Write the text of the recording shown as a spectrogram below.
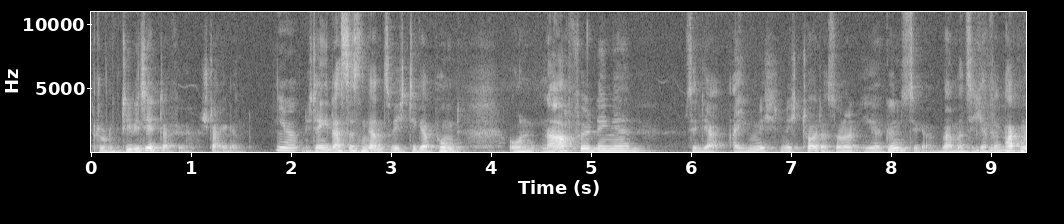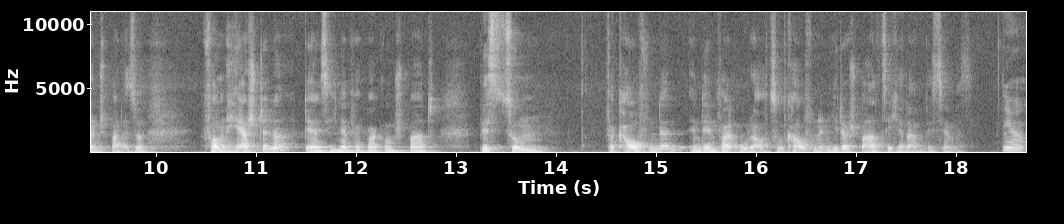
Produktivität dafür steigern. Ja. Und ich denke, das ist ein ganz wichtiger Punkt. Und Nachfülldinge sind ja eigentlich nicht teurer, sondern eher günstiger, weil man sich ja Verpackungen spart. Also vom Hersteller, der sich eine Verpackung spart, bis zum Verkaufenden in dem Fall oder auch zum Kaufenden. Jeder spart sich ja da ein bisschen was. Ja.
